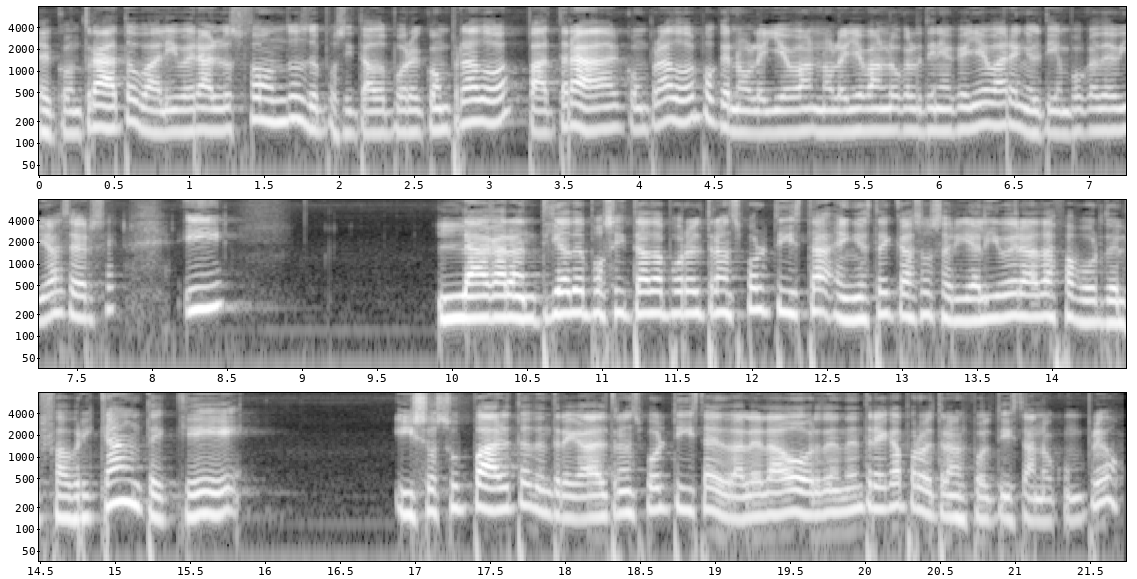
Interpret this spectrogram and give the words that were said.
El contrato va a liberar los fondos depositados por el comprador para atrás al comprador porque no le llevan, no le llevan lo que le tenía que llevar en el tiempo que debía hacerse y la garantía depositada por el transportista en este caso sería liberada a favor del fabricante que hizo su parte de entregar al transportista y darle la orden de entrega, pero el transportista no cumplió.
